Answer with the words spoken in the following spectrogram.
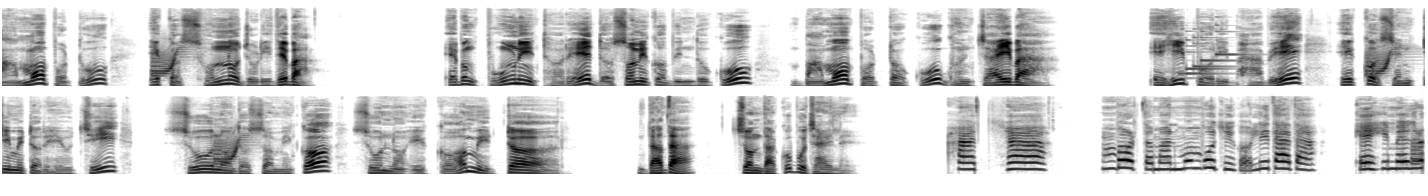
ବାମ ପଟୁ ଏକ ଶୂନ ଯୋଡ଼ିଦେବା ଏବଂ ପୁଣି ଥରେ ଦଶମିକ ବିନ୍ଦୁକୁ ବାମ ପଟକୁ ଘୁଞ୍ଚାଇବା। ଏହିପରି ଭାବେ ଏକ ସେଣ୍ଟିମିଟର ହେଉଛି ଶୂନ ଦଶମିକ ଶୂନ ଏକ ମିଟର। ଦାଦା ଚନ୍ଦାକୁ ବୁଝାଇଲେ। ଆଚ୍ଛା ବର୍ତ୍ତମାନ ମୁଁ ବୁଝିଗଲି ଦାଦା। ଏହି ମେଜ୍ର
